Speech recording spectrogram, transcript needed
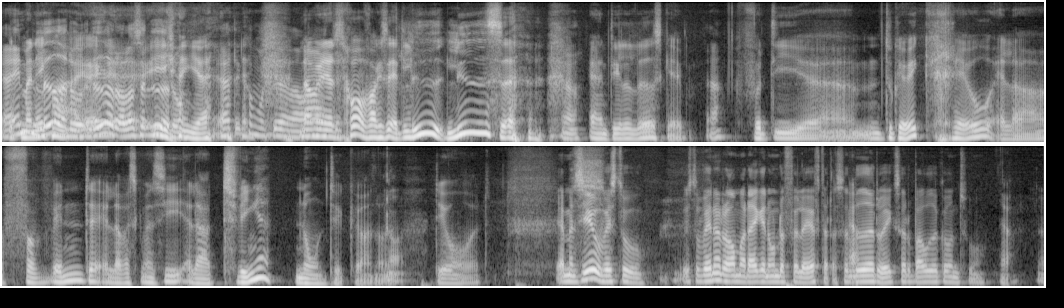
Ja, enten man ikke leder, du, leder du, eller så lider du. ja. ja, det kommer til at være Nå, men jeg tror faktisk, at lide, lidelse ja. er en del af lederskab. Ja. Fordi øh, du kan jo ikke kræve, eller forvente, eller hvad skal man sige, eller tvinge nogen til at gøre noget. Nej. Det er jo... Et... Ja, man siger jo, hvis du, hvis du vender dig om, og der ikke er nogen, der følger efter dig, så ja. leder du ikke, så er du bare ude at gå en tur. Ja. ja.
